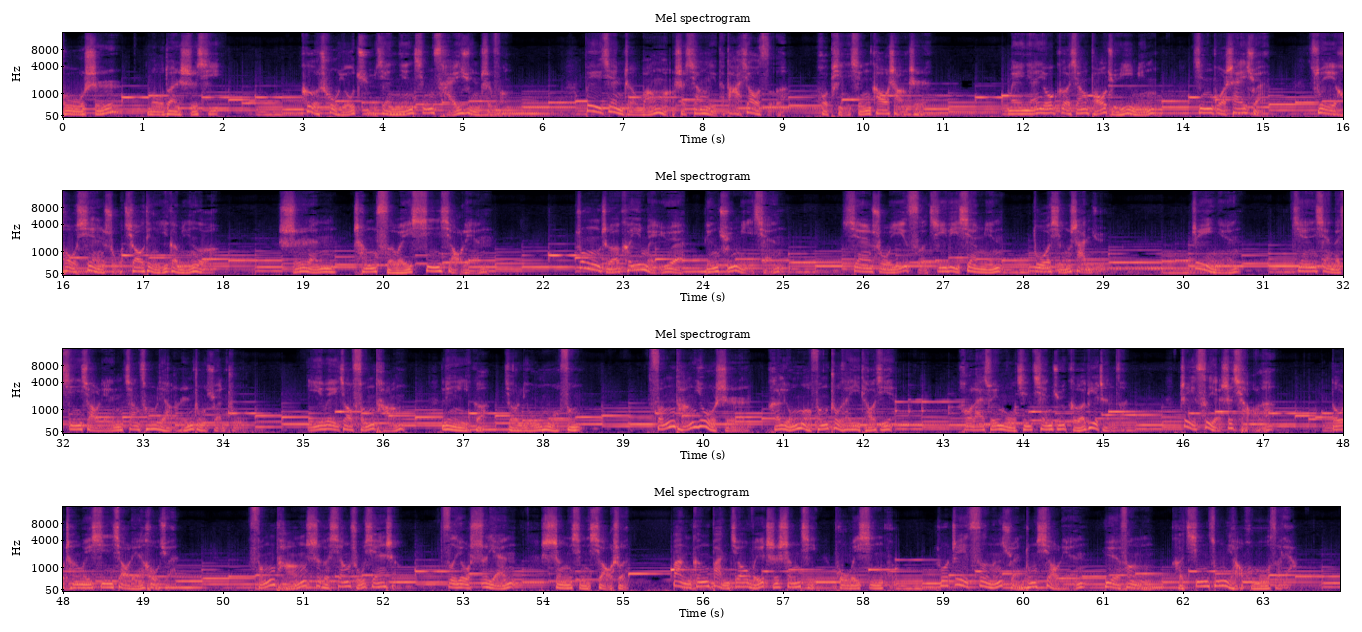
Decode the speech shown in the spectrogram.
古时某段时期，各处有举荐年轻才俊之风，被荐者往往是乡里的大孝子或品行高尚之人。每年由各乡保举一名，经过筛选，最后县署敲定一个名额，时人称此为新孝廉。中者可以每月领取米钱，县署以此激励县民多行善举。这一年，监县的新孝廉将从两人中选出，一位叫冯唐，另一个叫刘墨风。冯唐幼时和刘墨风住在一条街，后来随母亲迁居隔壁镇子，这次也是巧了，都成为新孝廉候选。冯唐是个乡塾先生，自幼失言，生性孝顺，半耕半教维持生计颇为辛苦。若这次能选中孝廉，岳凤可轻松养活母子俩。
